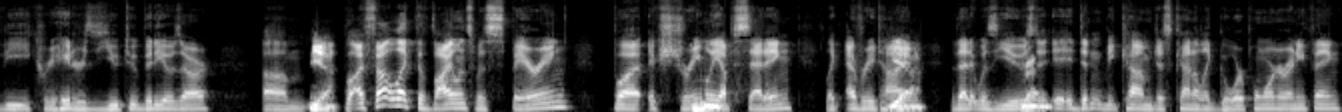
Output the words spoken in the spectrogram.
the creators' YouTube videos are. Um, yeah. But I felt like the violence was sparing, but extremely mm. upsetting. Like every time yeah. that it was used, right. it, it, didn't become just kind of like gore porn or anything.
